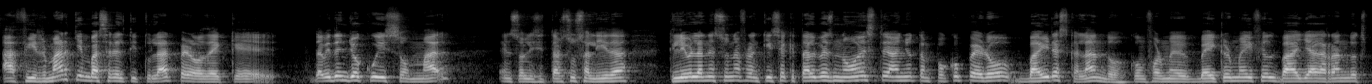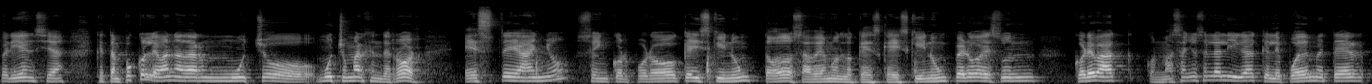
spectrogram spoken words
afirmar quién va a ser el titular, pero de que David Njoku hizo mal en solicitar su salida. Cleveland es una franquicia que tal vez no este año tampoco, pero va a ir escalando conforme Baker Mayfield vaya agarrando experiencia, que tampoco le van a dar mucho, mucho margen de error. Este año se incorporó Case Keenum, todos sabemos lo que es Case Keenum, pero es un coreback con más años en la liga que le puede meter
